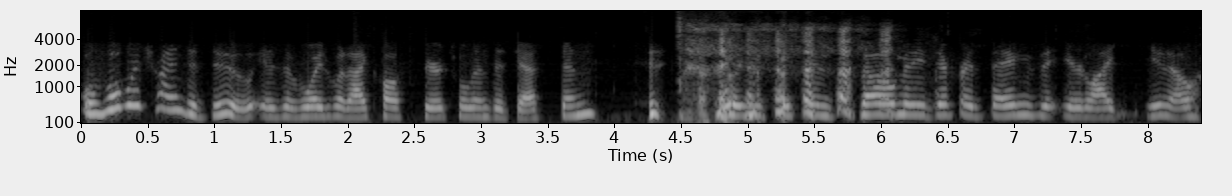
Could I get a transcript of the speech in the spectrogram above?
well, what we're trying to do is avoid what I call spiritual indigestion, where you take in so many different things that you're like, you know,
